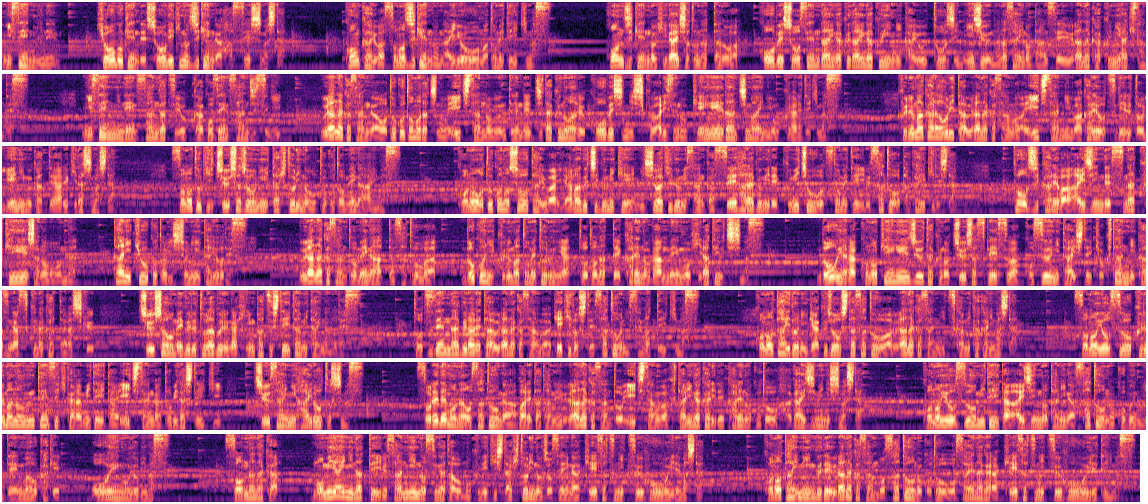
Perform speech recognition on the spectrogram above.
2002年、兵庫県で衝撃の事件が発生しました。今回はその事件の内容をまとめていきます。本事件の被害者となったのは、神戸商船大学大学院に通う当時27歳の男性浦中邦明さんです。2002年3月4日午前3時過ぎ、浦中さんが男友達の H さんの運転で自宅のある神戸市西区有瀬の県営団地前に送られてきます。車から降りた浦中さんは H さんに別れを告げると家に向かって歩き出しました。その時駐車場にいた一人の男と目が合います。この男の正体は山口組系西脇組参加末原組で組長を務めている佐藤孝之でした。当時彼は愛人でスナック経営者の女、谷京子と一緒にいたようです。浦中さんと目が合った佐藤は、どこに車止めとるんや、と怒鳴って彼の顔面を平手打ちします。どうやらこの県営住宅の駐車スペースは個数に対して極端に数が少なかったらしく、駐車をめぐるトラブルが頻発していたみたいなのです。突然殴られた浦中さんは激怒して佐藤に迫っていきます。この態度に逆上した佐藤は浦中さんに掴みかかりました。その様子を車の運転席から見ていた H さんが飛び出していき、仲裁に入ろうとします。それでもなお佐藤が暴れたため浦中さんと H さんは二人がかりで彼のことを羽交い締めにしました。この様子を見ていた愛人の谷が佐藤の子分に電話をかけ、応援を呼びます。そんな中、揉み合いになっている3人の姿を目撃した1人の女性が警察に通報を入れました。このタイミングで浦中さんも佐藤のことを抑えながら警察に通報を入れています。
